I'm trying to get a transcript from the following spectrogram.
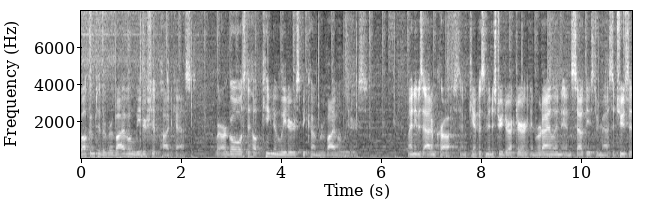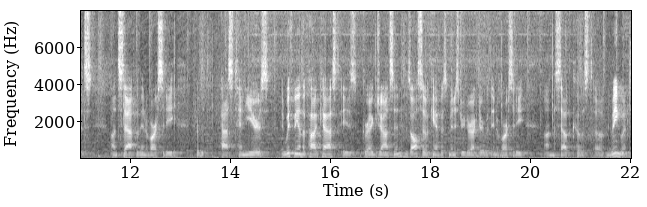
Welcome to the Revival Leadership Podcast, where our goal is to help kingdom leaders become revival leaders. My name is Adam Croft. I'm campus ministry director in Rhode Island and southeastern Massachusetts on staff with InterVarsity for the past 10 years. And with me on the podcast is Greg Johnson, who's also a campus ministry director with InterVarsity on the south coast of New England.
